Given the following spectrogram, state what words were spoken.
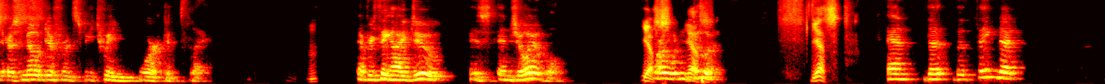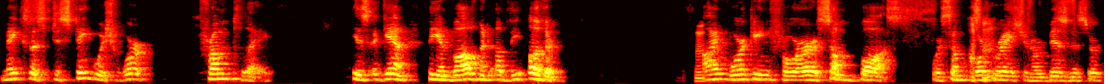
there's no difference between work and play. Mhm. Everything I do is enjoyable, Yes. or I wouldn't yes. do it. Yes. And the, the thing that makes us distinguish work from play is again the involvement of the other. Mhm. I'm working for some boss or some corporation or business or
